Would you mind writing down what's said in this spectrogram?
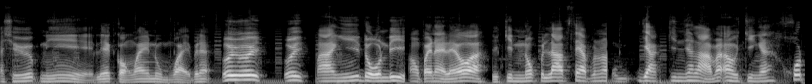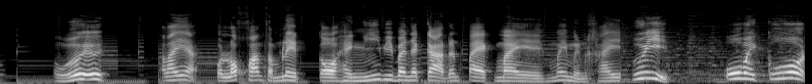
อาชืบนี่เรียกกล่องไว้หนุ่มไหวไปะเนี่ยเฮ้ยเฮ้ยเฮ้ยมางี้โดนดิเอาไปไหนแล้วอะเดี๋ยวกินนกเป็นลาบแซ่บแล้วนะผมอยากกินฉลามมันเอาจริงนะโคตรโอ้ยเอ้ยอะไรอะปลดล็อกความสำเร็จก่อแห่งนี้มีบรรยากาศนั้นแปลกใหม่ไม่เหมือนใครเฮ้ยโอ้ my god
